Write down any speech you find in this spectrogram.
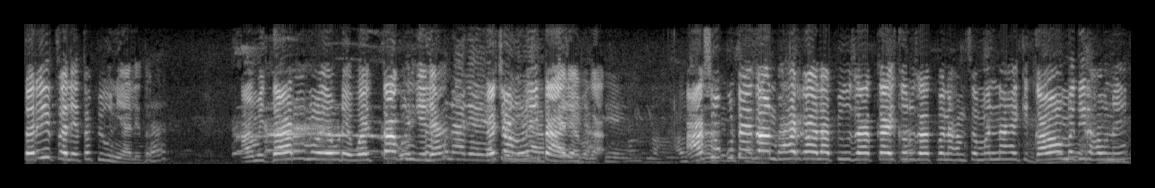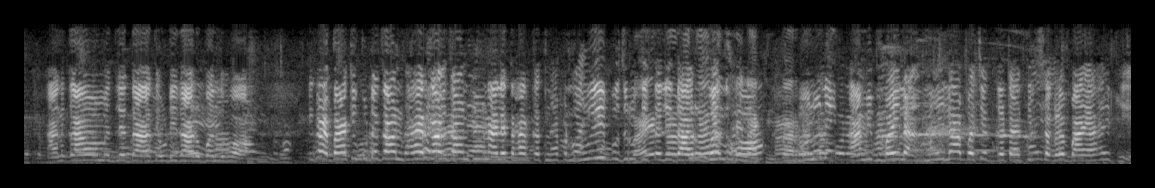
तरी चले तर पिऊन आले तर आम्ही दारूमुळे एवढे वैतागून गेल्या. त्याच्यामुळे इथं आल्या बघा. असं कुठे जाऊन बाहेर गावाला पिऊ जात काय करू जात पण आमचं म्हणणं आहे की गावामध्ये राहू नये आणि गावामधले दा तेवढी दारू बंद व्हावा. ठीक आहे बाकी कुठे जाऊन बाहेर गावी जाऊन पिऊन आले तर हरकत नाही पण रुई बुजुर्ग इथली दारू बंद व्हावा. म्हणून आम्ही महिला महिला बचत गटातील सगळं बाय आहेत हे.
